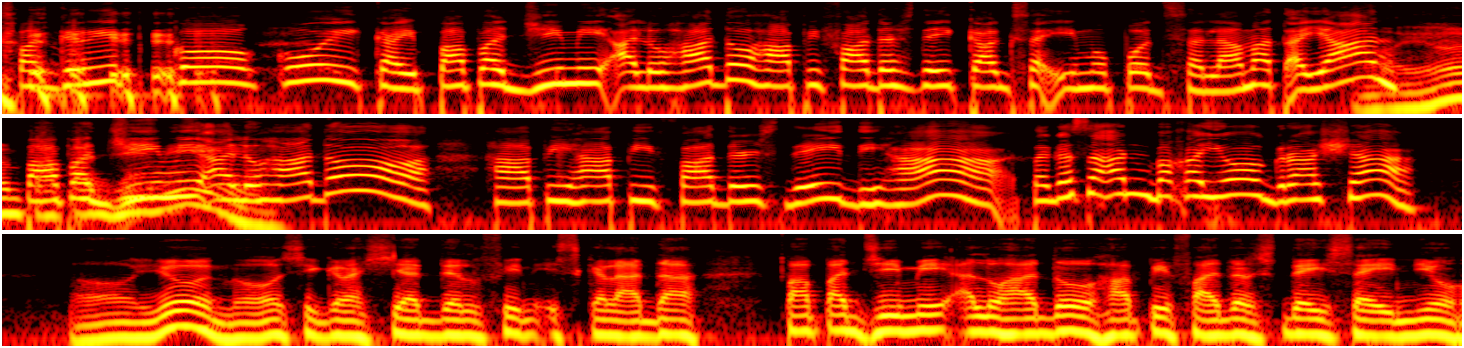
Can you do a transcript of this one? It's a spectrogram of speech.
Pag-greet ko, kuy, kay Papa Jimmy Aluhado. Happy Father's Day kag sa imo pod. Salamat. Ayan. Ayun, Papa, Papa Jimmy. Jimmy. Aluhado. Happy, happy Father's Day, diha. Taga saan ba kayo, Gracia? Oh, yun, no, si Gracia Delfin Escalada. Papa Jimmy Aluhado, Happy Father's Day sa inyo.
